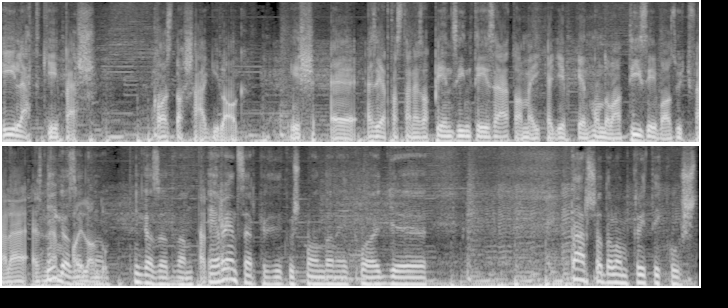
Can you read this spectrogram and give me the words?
életképes gazdaságilag és e, ezért aztán ez a pénzintézet, amelyik egyébként mondom a tíz éve az ügyfele, ez nem igazad hajlandó. Van, igazad van. Tehát Én egy- rendszerkritikust mondanék, hogy ö, társadalomkritikust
